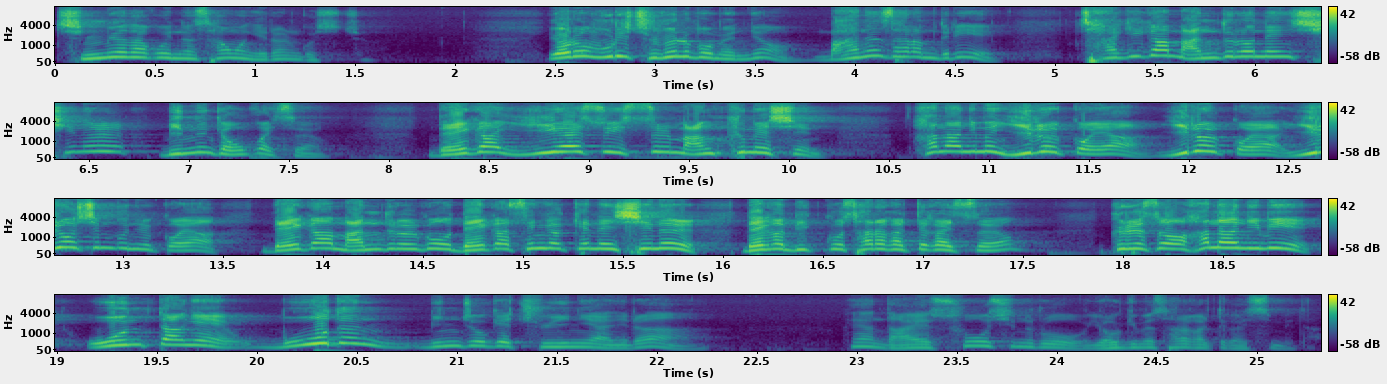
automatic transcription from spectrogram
직면하고 있는 상황이라는 것이죠. 여러분, 우리 주변을 보면요. 많은 사람들이 자기가 만들어낸 신을 믿는 경우가 있어요. 내가 이해할 수 있을 만큼의 신. 하나님은 이럴 거야, 이럴 거야, 이러신 분일 거야. 내가 만들고 내가 생각해낸 신을 내가 믿고 살아갈 때가 있어요. 그래서 하나님이 온 땅의 모든 민족의 주인이 아니라 그냥 나의 수호신으로 여기며 살아갈 때가 있습니다.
